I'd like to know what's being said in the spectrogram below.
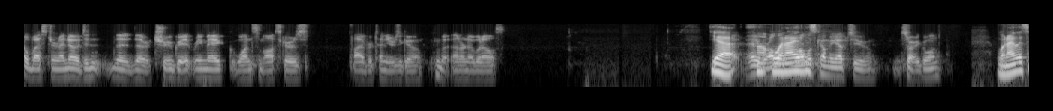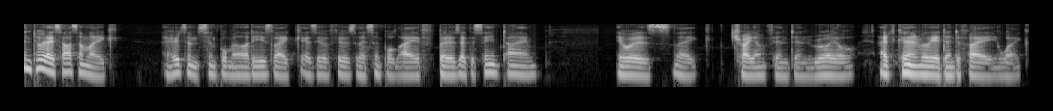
a western. I know it didn't the the True Grit remake won some Oscars five or ten years ago, but I don't know what else. Yeah. But, hey, uh, we're, when almost, I we're almost coming up to. Sorry, go on. When I listened to it, I saw some like I heard some simple melodies, like as if it was a simple life, but it was at the same time, it was like triumphant and royal. I couldn't really identify like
